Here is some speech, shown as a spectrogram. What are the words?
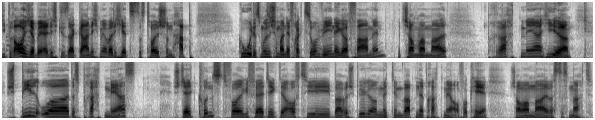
Die brauche ich aber ehrlich gesagt gar nicht mehr, weil ich jetzt das Toy schon habe. Gut, jetzt muss ich schon mal eine Fraktion weniger farmen. Jetzt schauen wir mal. Prachtmeer, hier. Spieluhr des Prachtmeers. Stellt kunstvoll gefertigte, aufziehbare Spieluhr mit dem Wappen der Prachtmeer auf. Okay, schauen wir mal, was das macht.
